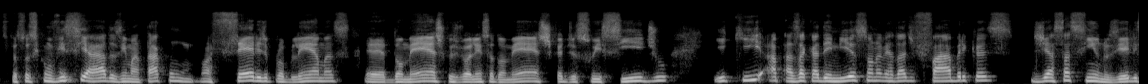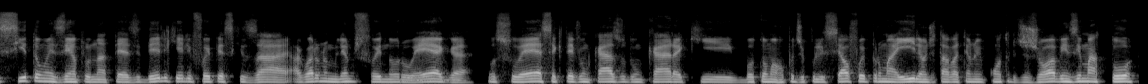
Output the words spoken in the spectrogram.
As pessoas ficam viciadas em matar com uma série de problemas é, domésticos, de violência doméstica, de suicídio, e que a, as academias são, na verdade, fábricas de assassinos. E ele cita um exemplo na tese dele que ele foi pesquisar, agora não me lembro se foi Noruega ou Suécia, que teve um caso de um cara que botou uma roupa de policial, foi para uma ilha onde estava tendo um encontro de jovens e matou,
